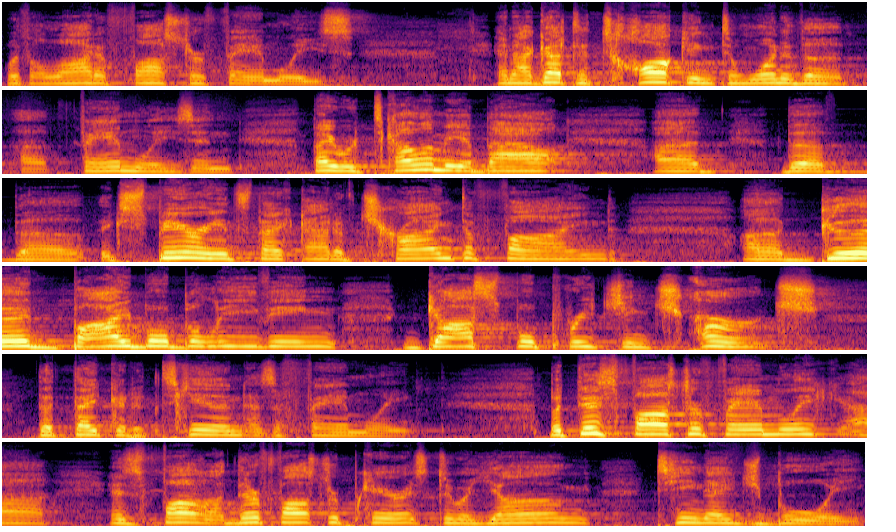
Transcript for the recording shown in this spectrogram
with a lot of foster families, and I got to talking to one of the uh, families, and they were telling me about uh, the, the experience that had of trying to find a good Bible believing, gospel preaching church that they could attend as a family. But this foster family uh, is fo- their foster parents to a young teenage boy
